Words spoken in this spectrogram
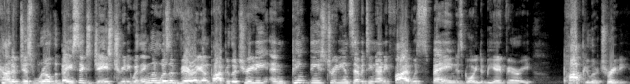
kind of just real the basics. Jay's treaty with England was a very unpopular treaty, and Pinckney's treaty in 1795 with Spain is going to be a very popular treaty.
